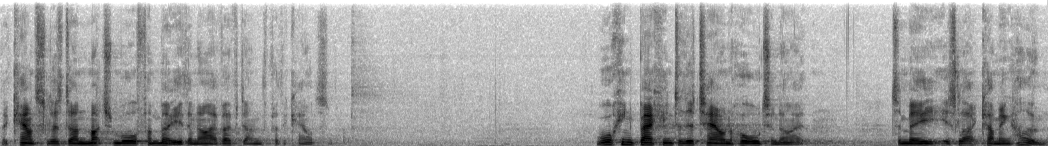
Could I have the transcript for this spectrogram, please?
the council has done much more for me than I have ever done for the council. Walking back into the town hall tonight, to me, is like coming home.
